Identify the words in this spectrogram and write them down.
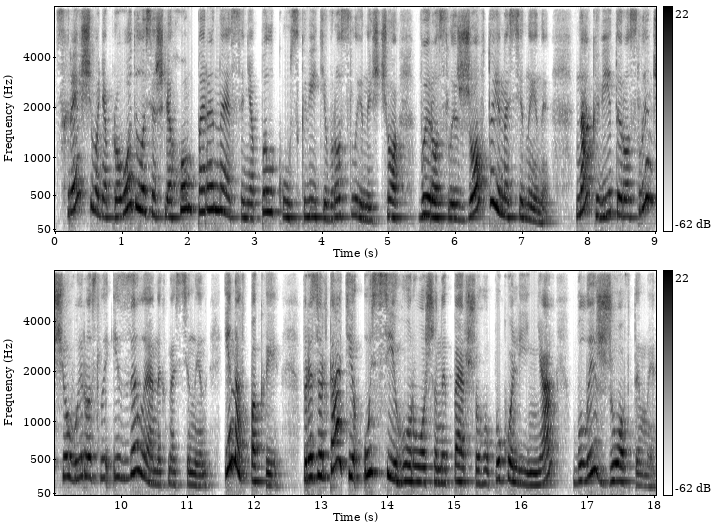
Схрещування проводилося шляхом перенесення пилку з квітів рослини, що виросли з жовтої насінини, на квіти рослин, що виросли із зелених насінин. І навпаки, в результаті усі горошини першого покоління були жовтими.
